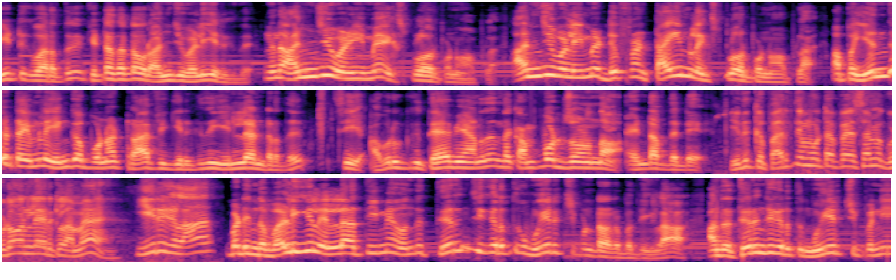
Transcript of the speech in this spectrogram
வீட்டுக்கு வரதுக்கு கிட்டத்தட்ட ஒரு அஞ்சு வழி இருக்குது. இந்த அஞ்சு வழியுமே எக்ஸ்ப்ளோர் பண்ணுவாப்ல அஞ்சு வழியுமே டிஃப்ரெண்ட் டைம்ல எக்ஸ்ப்ளோர் பண்ணுவாப்ல அப்ப எந்த டைம்ல எங்க போனா டிராஃபிக் இருக்குது இல்லைன்றது. சி அவருக்கு தேவையானது இந்த கம்ஃபர்ட் ஜோன் தான் எண்ட் ஆஃப் த டே இதுக்கு பருத்தி மூட்டை பேசாம குடோன்ல இருக்கலாமே? இருக்கலாம். பட் இந்த வழிகள் எல்லாத்தையுமே வந்து தெரிஞ்சுக்கிறதுக்கு முயற்சி பண்றாரு பாத்தீங்களா? அந்த தெரிஞ்சுக்கிறதுக்கு முயற்சி பண்ணி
